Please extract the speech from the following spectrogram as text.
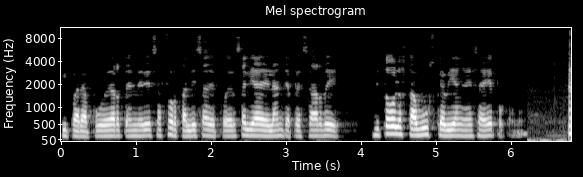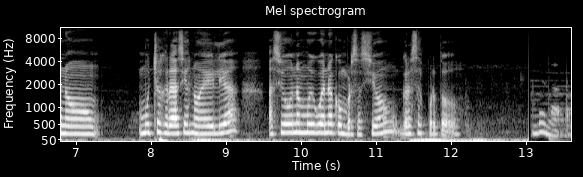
y para poder tener esa fortaleza de poder salir adelante a pesar de, de todos los tabús que habían en esa época. ¿no? Bueno, muchas gracias Noelia. Ha sido una muy buena conversación. Gracias por todo. De nada.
